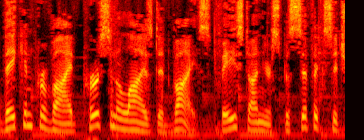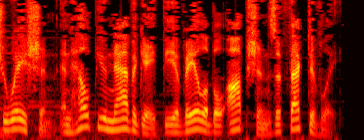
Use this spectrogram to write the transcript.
They can provide personalized advice based on your specific situation and help you navigate the available options effectively.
